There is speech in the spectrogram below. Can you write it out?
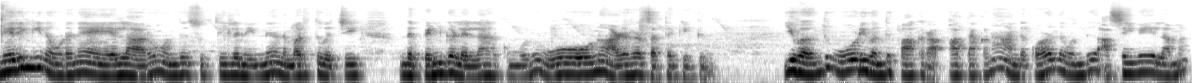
நெருங்கின உடனே எல்லாரும் வந்து சுற்றியில் நின்று அந்த மருத்துவ வச்சு, அந்த பெண்கள் எல்லாம் இருக்கும்போது, ஓன்னு அழகிற சத்தம் கேட்குது. இவ வந்து ஓடி வந்து பார்க்குறா. பார்த்தாக்கன்னா, அந்த குழந்தை வந்து அசைவே இல்லாமல்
